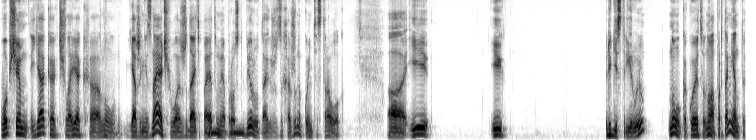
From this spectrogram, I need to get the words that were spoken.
В общем, я как человек, а, ну, я же не знаю, чего ожидать, поэтому я просто беру, также захожу на какой-нибудь островок. А, и, и регистрирую, ну, какое-то, ну, апартаменты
